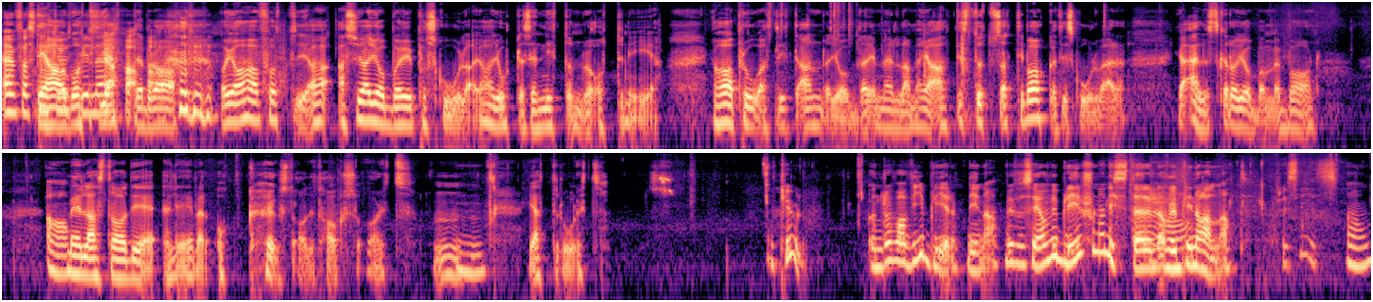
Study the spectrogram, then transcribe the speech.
Även fast Det har gått jättebra. Och jag har fått, jag, alltså jag jobbar ju på skola. Jag har gjort det sedan 1989. Jag har provat lite andra jobb däremellan men jag har alltid studsat tillbaka till skolvärlden. Jag älskar att jobba med barn. Ja. Mellanstadieelever och högstadiet har också varit mm. jätteroligt. Kul. Undrar vad vi blir, Lina. Vi får se om vi blir journalister eller om vi Ja. blir något annat. Precis. Ja,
